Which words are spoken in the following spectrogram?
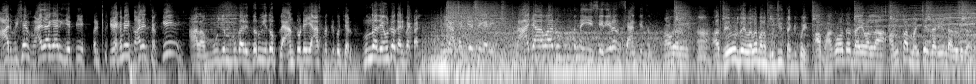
ఆ విషయం రాజా గారికి చెప్పి మరి పీకమే కాలేజ్ తొక్కి ఆ లంబు జంబు గారు ఇద్దరు ఏదో ప్లాన్ తోటి ఈ ఆసుపత్రికి వచ్చారు. ముందు అదేమిటో కనిపెట్టాలి. మీరు ఆ పని చేస్తే గానీ రాజావారు ఈ శరీరం శాంతించదు. మామగారు ఆ. ఆ దేవుడి దయ వల్ల మన బుద్ధి తగ్గిపోయింది. ఆ భగవంతుడు దయ వల్ల అంతా మంచి జరిగింది అల్లుడు గారు.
